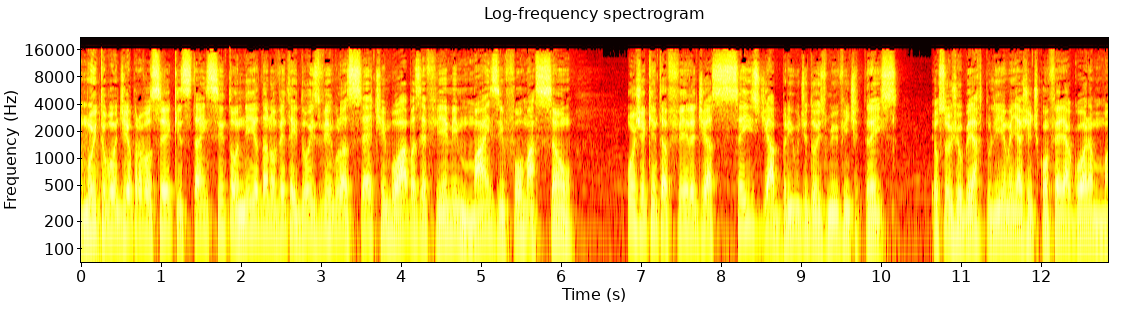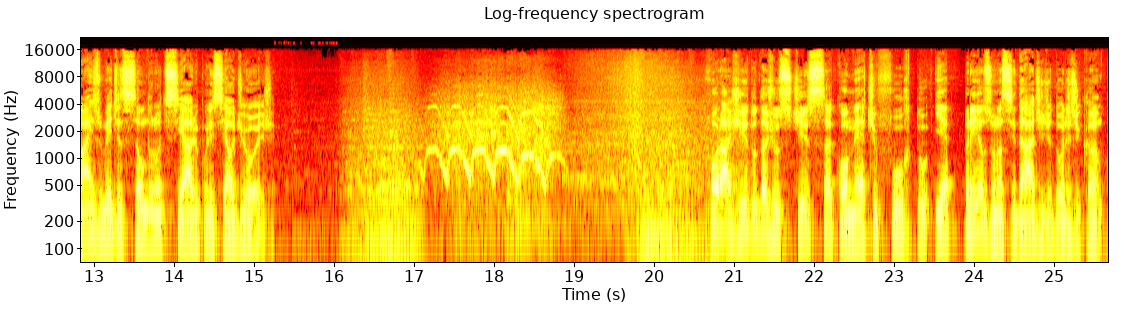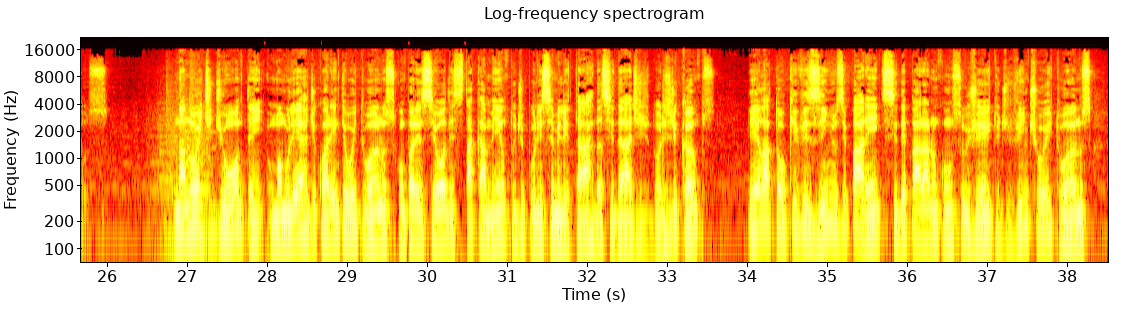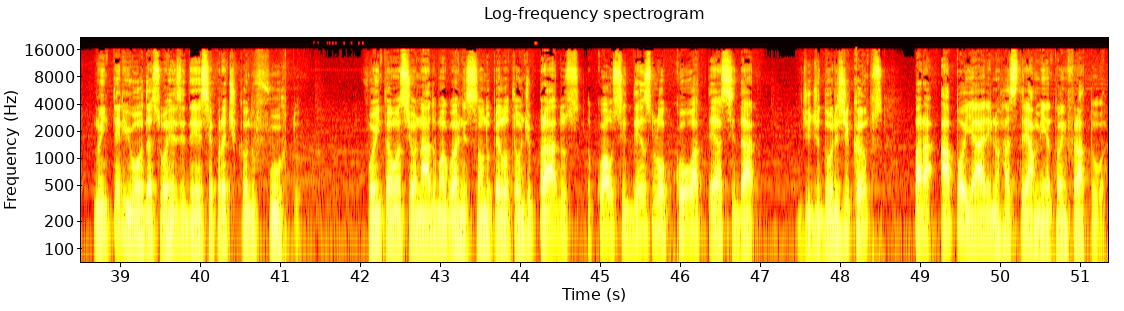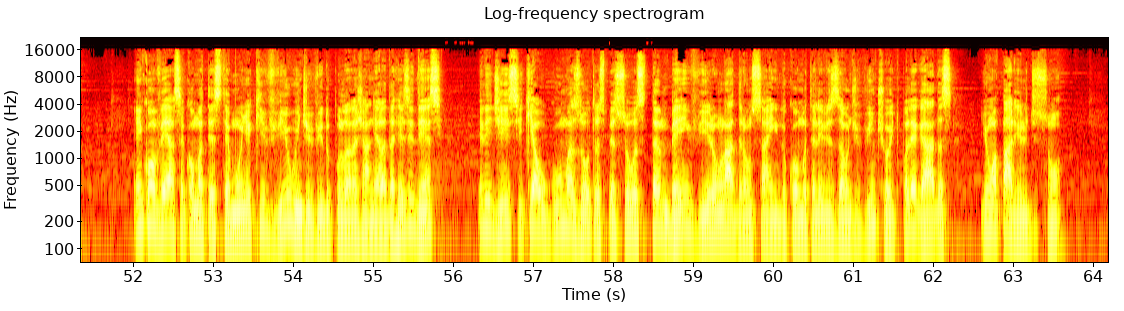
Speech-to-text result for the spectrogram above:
Muito bom dia para você que está em sintonia da 92,7 em Boabas FM. Mais informação. Hoje é quinta-feira, dia 6 de abril de 2023. Eu sou Gilberto Lima e a gente confere agora mais uma edição do Noticiário Policial de hoje. Foragido da Justiça comete furto e é preso na cidade de Dores de Campos. Na noite de ontem, uma mulher de 48 anos compareceu ao destacamento de Polícia Militar da cidade de Dores de Campos e relatou que vizinhos e parentes se depararam com um sujeito de 28 anos no interior da sua residência praticando furto. Foi então acionada uma guarnição do pelotão de Prados, qual se deslocou até a cidade de Dores de Campos para apoiarem no rastreamento ao infrator. Em conversa com uma testemunha que viu o indivíduo pulando a janela da residência, ele disse que algumas outras pessoas também viram o ladrão saindo com uma televisão de 28 polegadas e um aparelho de som.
